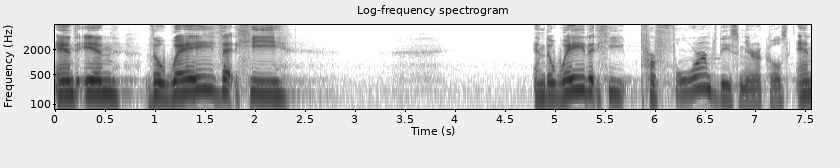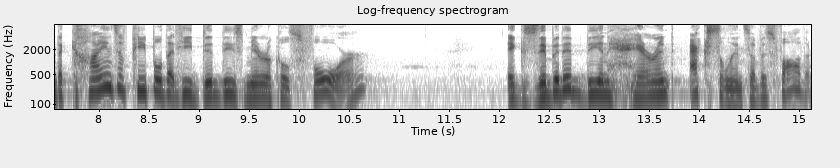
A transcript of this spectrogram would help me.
and in the way that he and the way that he performed these miracles and the kinds of people that he did these miracles for exhibited the inherent excellence of his father.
